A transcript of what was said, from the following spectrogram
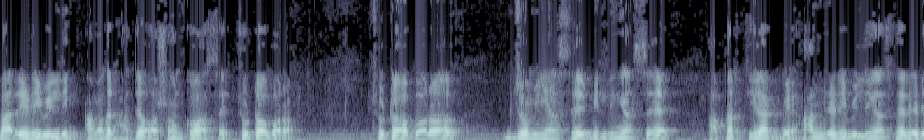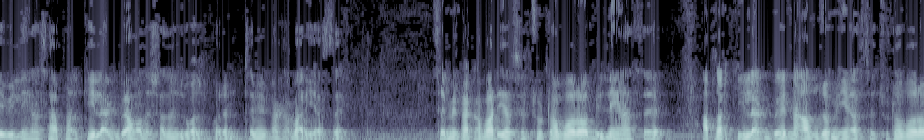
বা রেডি বিল্ডিং আমাদের হাতে অসংখ্য আছে। ছোট বড়। ছোট বড় জমি আছে বিল্ডিং আছে, আপনার কি লাগবে? আনরেডি বিল্ডিং আছে রেডি বিল্ডিং আছে, আপনার কি লাগবে? আমাদের সাথে যোগাযোগ করেন। সেমি পাকা বাড়ি আছে। সেমি পাকা বাড়ি আছে, ছোট বড় বিল্ডিং আছে। আপনার কি লাগবে? নাল জমি আছে, ছোট বড়।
